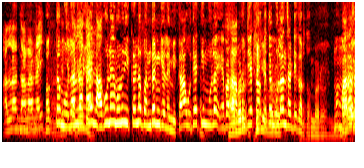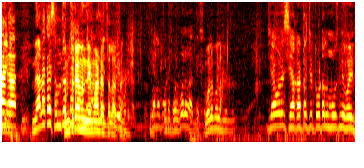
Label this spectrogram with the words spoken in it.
आणला जाणार नाही फक्त याची मुलांना दखल घ्या. काही लागू नाही म्हणून इकडनं बंधन केलं मी का उद्या ती मुलं हे बघा हा, बरोबर. आपण जे ठीक आहे, करतो ते बरोबर. मुलांसाठी करतो बरोबर. मग मला सांगा मला काय समजत तुमचं काय म्हणणं आहे मांडा चला आता बोला बोला ज्यावेळेस या गटाची टोटल मोजणी होईल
